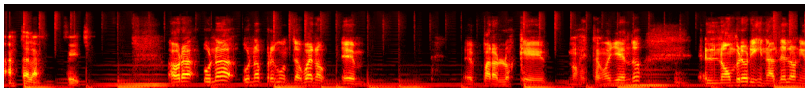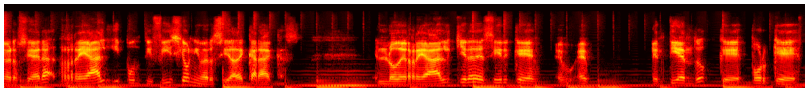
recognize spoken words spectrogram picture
hasta la fecha. Ahora, una, una pregunta. Bueno, em, eh, para los que nos están oyendo, el nombre original de la universidad era Real y Pontificia Universidad de Caracas. Lo de Real quiere decir que eh, eh, entiendo que es porque es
